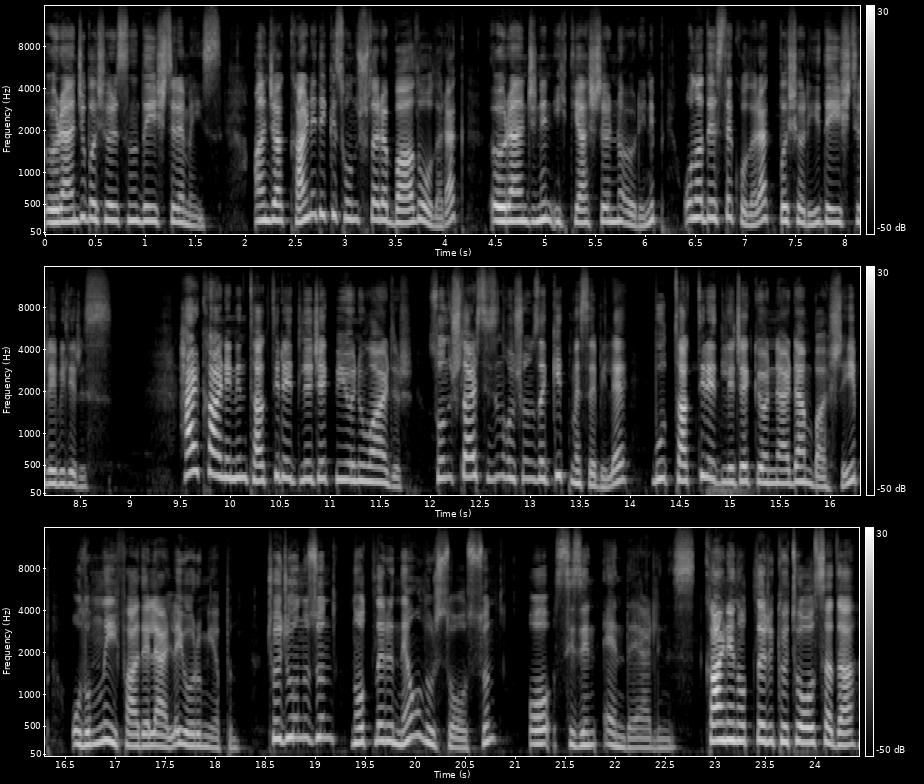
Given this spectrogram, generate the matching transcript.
öğrenci başarısını değiştiremeyiz. Ancak karnedeki sonuçlara bağlı olarak öğrencinin ihtiyaçlarını öğrenip ona destek olarak başarıyı değiştirebiliriz. Her karnenin takdir edilecek bir yönü vardır. Sonuçlar sizin hoşunuza gitmese bile bu takdir edilecek yönlerden başlayıp olumlu ifadelerle yorum yapın. Çocuğunuzun notları ne olursa olsun o sizin en değerliniz. Karne notları kötü olsa da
